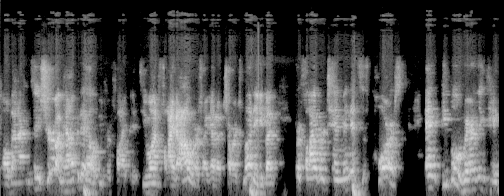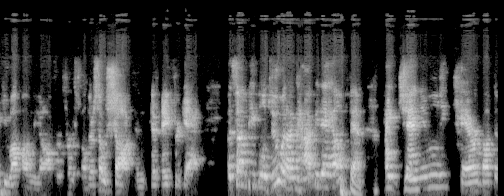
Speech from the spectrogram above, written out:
call back and say, sure, I'm happy to help you for five minutes. You want five hours, I got to charge money. But for five or 10 minutes, of course. And people rarely take you up on the offer, first of all. They're so shocked and they forget. But some people do, and I'm happy to help them. I genuinely care about the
